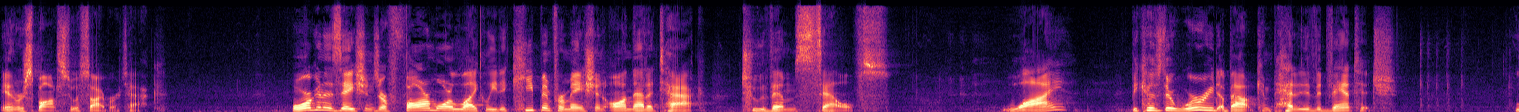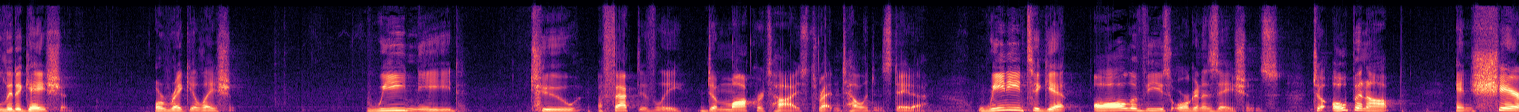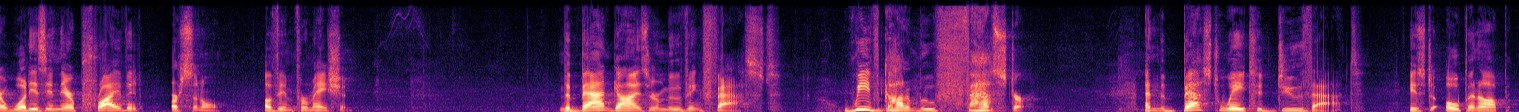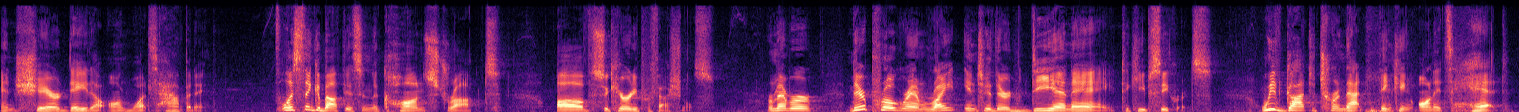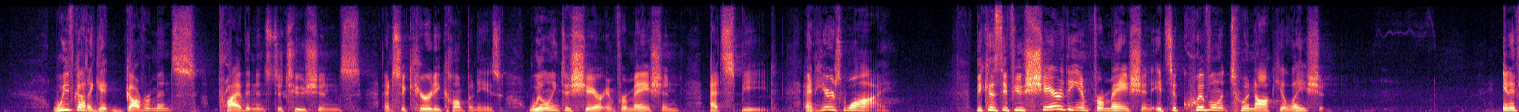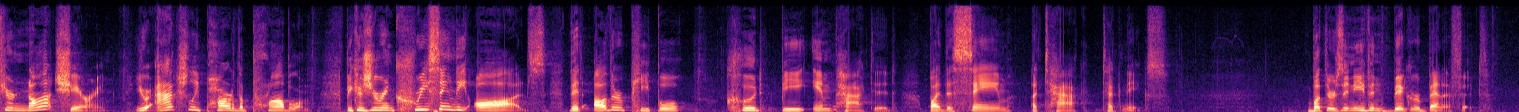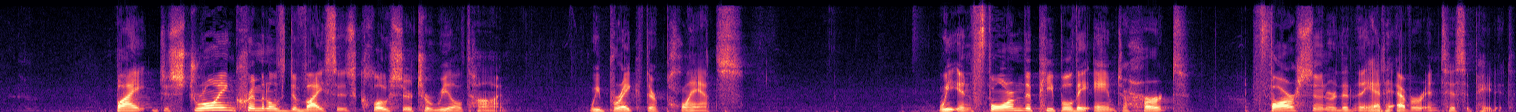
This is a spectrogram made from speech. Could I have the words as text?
in response to a cyber attack. Organizations are far more likely to keep information on that attack to themselves. Why? Because they're worried about competitive advantage, litigation, or regulation. We need to effectively democratize threat intelligence data. We need to get all of these organizations to open up and share what is in their private arsenal of information. The bad guys are moving fast. We've got to move faster. And the best way to do that is to open up and share data on what's happening. Let's think about this in the construct of security professionals. Remember, they're programmed right into their DNA to keep secrets. We've got to turn that thinking on its head. We've got to get governments, private institutions, and security companies willing to share information at speed. And here's why. Because if you share the information, it's equivalent to inoculation. And if you're not sharing, you're actually part of the problem because you're increasing the odds that other people could be impacted by the same attack techniques. But there's an even bigger benefit. By destroying criminals' devices closer to real time, we break their plans. We inform the people they aim to hurt far sooner than they had ever anticipated.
